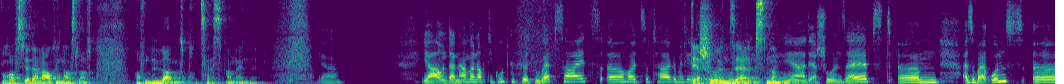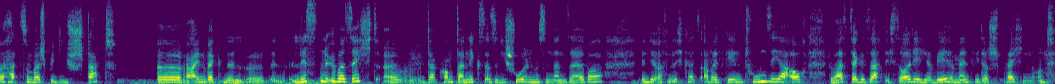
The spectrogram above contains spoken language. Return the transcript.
worauf es ja dann auch hinausläuft, auf einen Bewerbungsprozess am Ende. Ja, ja, und dann haben wir noch die gut geführten Websites äh, heutzutage mit den der Schulen, selbst, ne? Ja, der Schulen selbst. Ähm, also bei uns äh, hat zum Beispiel die Stadt äh, reinweg eine äh, Listenübersicht. Äh, da kommt da nichts. Also die Schulen müssen dann selber in die Öffentlichkeitsarbeit gehen. Tun sie ja auch. Du hast ja gesagt, ich soll dir hier vehement widersprechen. Und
